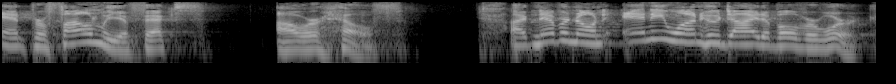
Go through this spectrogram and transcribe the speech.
and profoundly affects our health. I've never known anyone who died of overwork,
